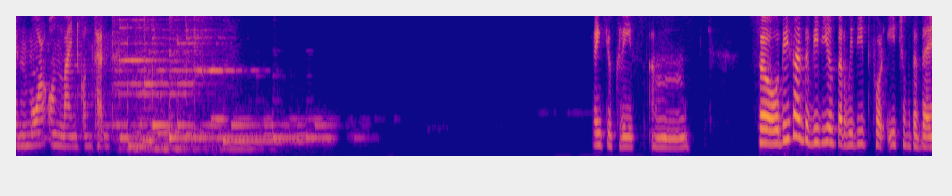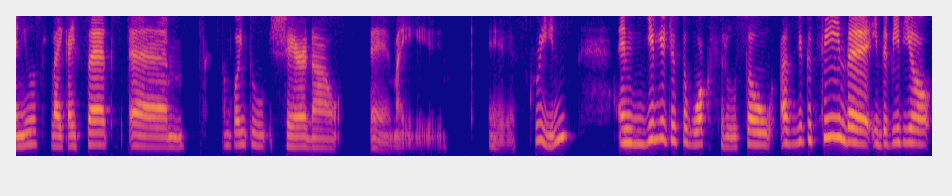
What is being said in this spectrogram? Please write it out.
and more online content. Thank you, Chris. Um, so these are the videos that we did for each of the venues. Like I said, um, I'm going to share now uh, my uh, screen and give you just a walkthrough. So as you could see in the in the video,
